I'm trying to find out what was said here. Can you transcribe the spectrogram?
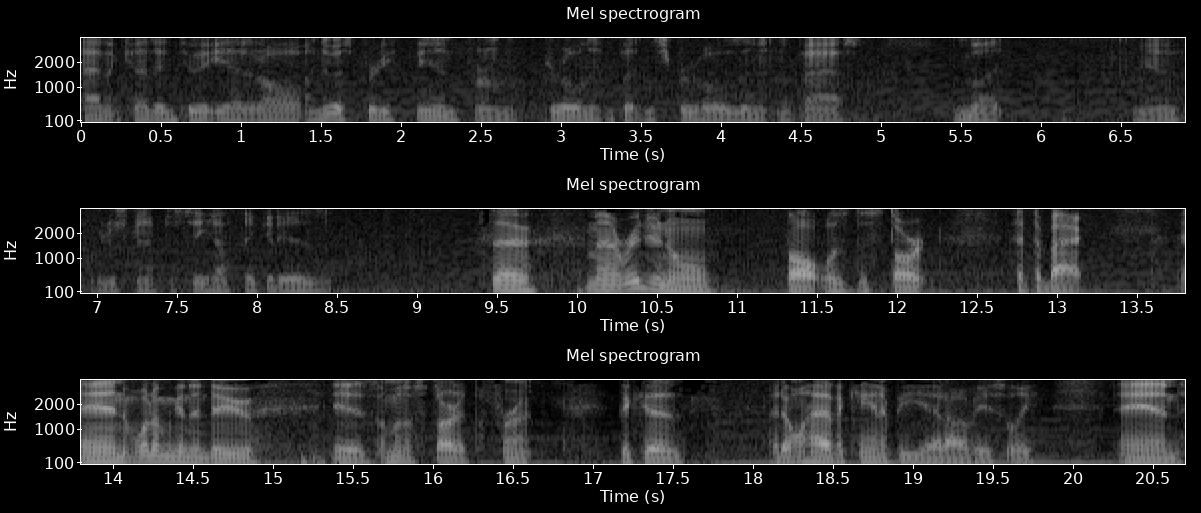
I haven't cut into it yet at all. I know it's pretty thin from drilling it and putting screw holes in it in the past. But, yeah, we're just going to have to see how thick it is. So, my original thought was to start at the back and what I'm gonna do is I'm gonna start at the front because I don't have a canopy yet, obviously. And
